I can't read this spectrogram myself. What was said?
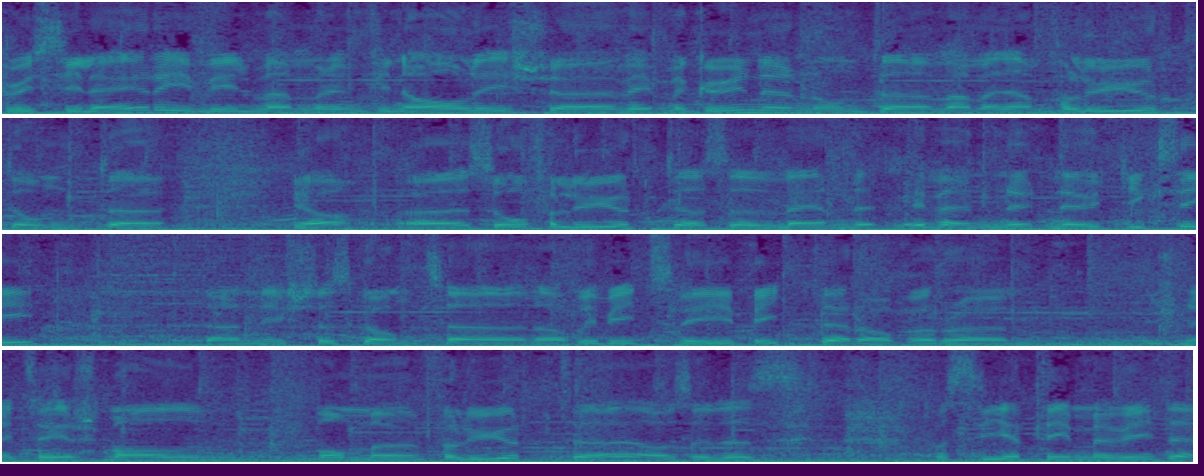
gewisse Lehre, weil wenn man im Finale ist, äh, will man gewinnen und äh, wenn man dann verliert und äh, ja, äh, so verliert, das wäre eben nicht nötig gewesen, dann ist das Ganze noch ein bisschen bitter, aber äh, ist nicht das erste Mal, wo man verliert, äh, also das passiert immer wieder.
